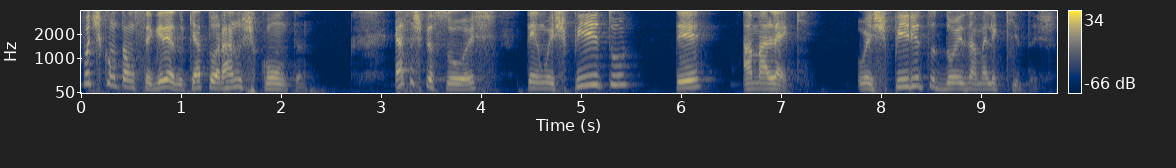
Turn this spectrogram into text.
Vou te contar um segredo que a Torá nos conta. Essas pessoas têm o espírito de Amaleque, o espírito dos Amalequitas.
